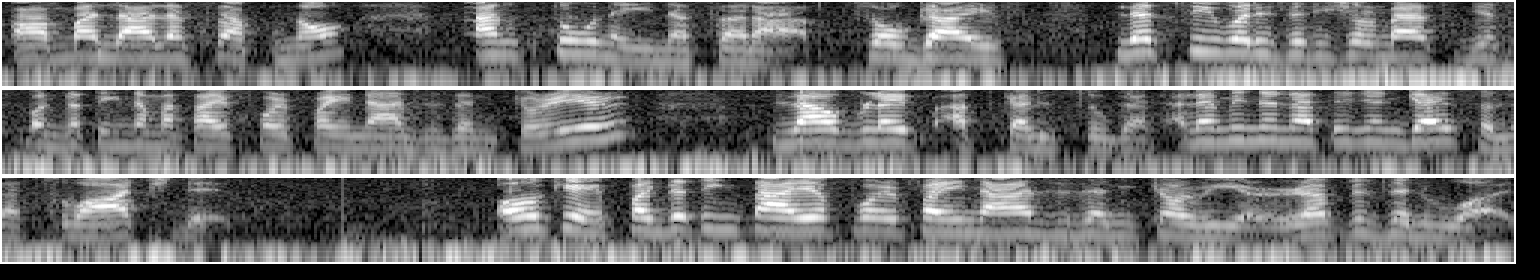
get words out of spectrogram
ah, malalasap, no, ang tunay na sarap. So guys, let's see what is additional messages pagdating naman tayo for finances and career, love life at kalusugan. Alamin na natin yan guys, so let's watch this. Okay, pagdating tayo for finances and career, represent what?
